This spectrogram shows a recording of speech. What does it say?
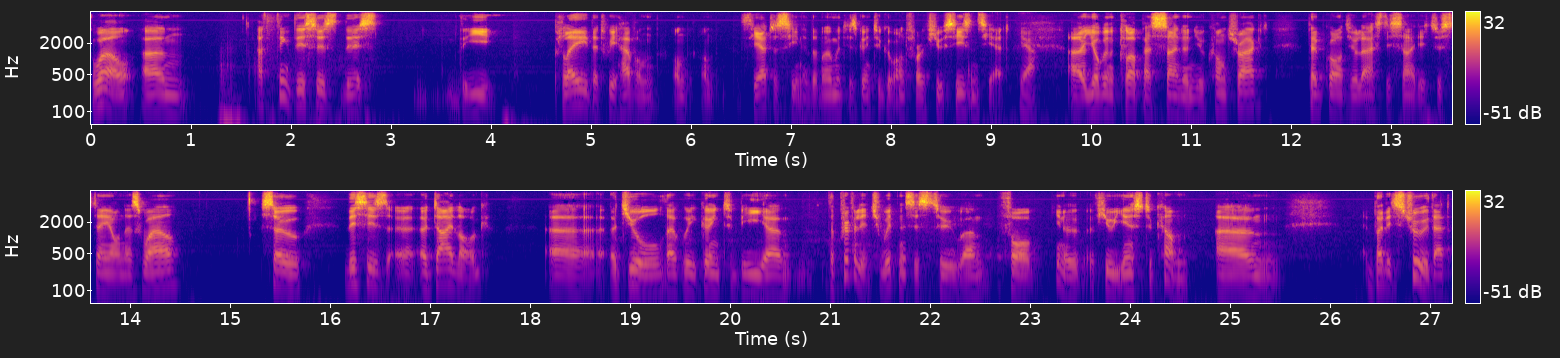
Well, um, I think this is this the play that we have on, on, on theatre scene at the moment is going to go on for a few seasons yet. Yeah. Uh, Jurgen Klopp has signed a new contract. Pep Guardiola has decided to stay on as well. So this is a, a dialogue, uh, a duel that we're going to be um, the privileged witnesses to um, for you know a few years to come. Um, but it's true that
